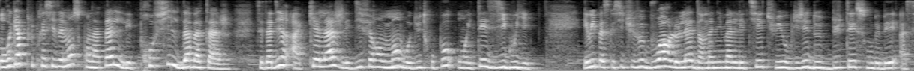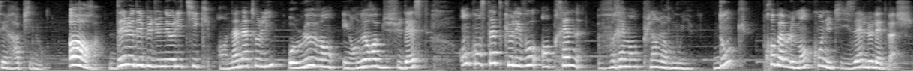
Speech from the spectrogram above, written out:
On regarde plus précisément ce qu'on appelle les profils d'abattage, c'est-à-dire à quel âge les différents membres du troupeau ont été zigouillés. Et oui, parce que si tu veux boire le lait d'un animal laitier, tu es obligé de buter son bébé assez rapidement. Or, dès le début du néolithique, en Anatolie, au Levant et en Europe du Sud-Est, on constate que les veaux en prennent vraiment plein leur mouille. Donc, probablement qu'on utilisait le lait de vache.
